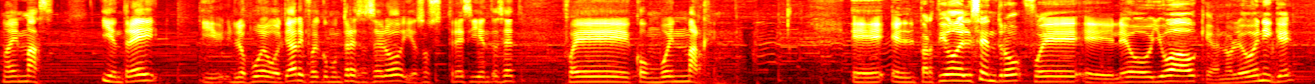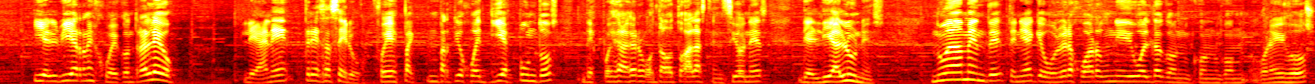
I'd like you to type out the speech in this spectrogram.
no hay más. Y entré y lo pude voltear y fue como un 3 a 0 y esos tres siguientes sets fue con buen margen. Eh, el partido del centro fue eh, Leo Joao, que ganó Leo Benique, y el viernes jugué contra Leo. Le gané 3 a 0. Fue un partido, jugué 10 puntos después de haber botado todas las tensiones del día lunes. Nuevamente tenía que volver a jugar un ida y vuelta con, con, con- con ellos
